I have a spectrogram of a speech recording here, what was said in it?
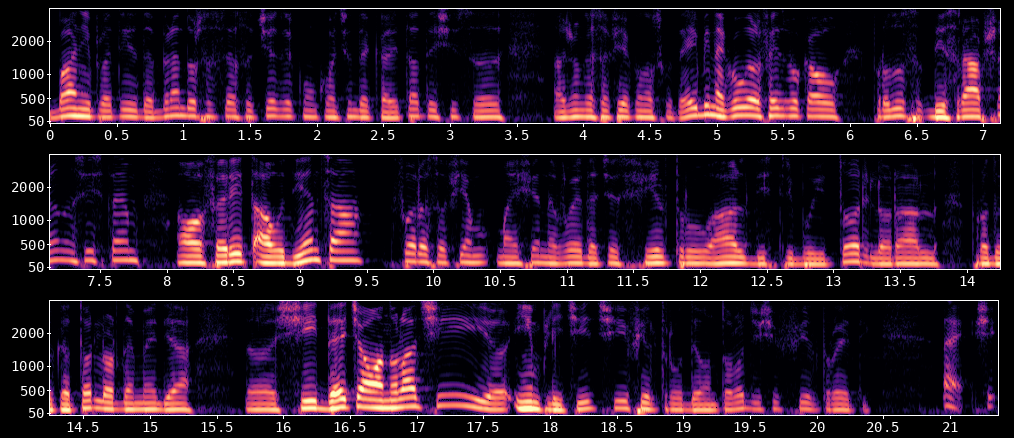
Banii plătiți de branduri să se asocieze cu un conținut de calitate și să ajungă să fie cunoscute. Ei bine, Google, Facebook au produs disruption în sistem, au oferit audiența fără să fie, mai fie nevoie de acest filtru al distribuitorilor, al producătorilor de media uh, și deci au anulat și uh, implicit și filtrul deontologic și filtrul etic. Ei, și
